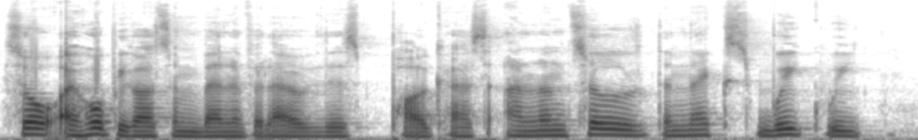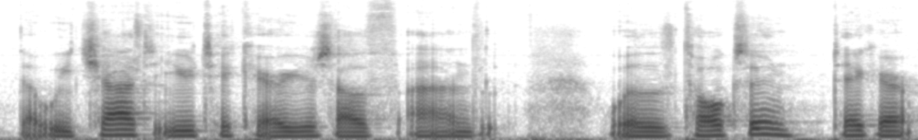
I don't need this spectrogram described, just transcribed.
So I hope you got some benefit out of this podcast. And until the next week we that we chat, you take care of yourself and we'll talk soon. Take care.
